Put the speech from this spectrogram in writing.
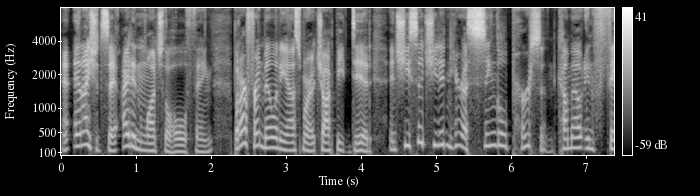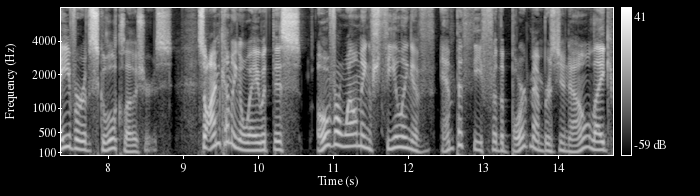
and, and i should say i didn't watch the whole thing but our friend melanie asmar at chalkbeat did and she said she didn't hear a single person come out in favor of school closures so i'm coming away with this overwhelming feeling of empathy for the board members you know like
